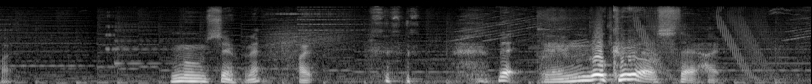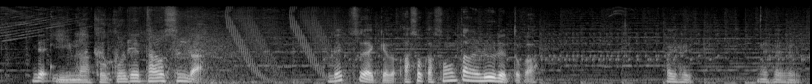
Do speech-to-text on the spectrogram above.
はい。ムーンシェンフね。はい。で、煉獄をしてはいで今ここで倒すんだレッツやけどあそっかそのためルーレットかはいはいはいはいはい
